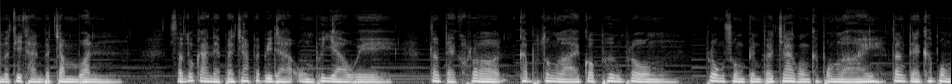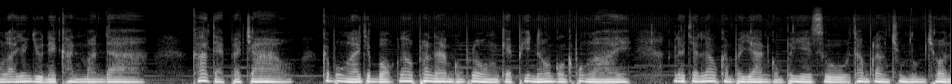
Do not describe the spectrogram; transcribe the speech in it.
ำอธิษฐานประจำวันสาธุการแด่พระเจ้าพระบิดาองค์พระยาเว ตั้งแต่คลอดข้าพเจ้าทั้งหลายก็พึ่งพระองค์พระองค์ทรงเป็นพระเจ้าของข้าพเจ้าทั้งหลาย ตั้งแต่ข้าพเจ้าทั้งหลายยังอยู่ในคันมารดาข้าแต่พระเจ้าข้าพเจ้าทั้งหลายจะบอกเล่าพระนามของพระองค์แก่พี่น้องของข้าพเจ้าทั้งหลาย และจะเล่าคำพยานของพระเยซูท่ามกลางชุมนุมชน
